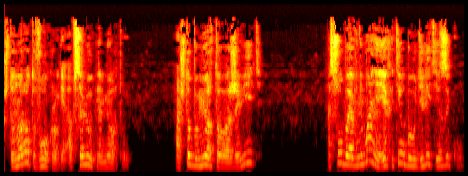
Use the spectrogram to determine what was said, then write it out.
что народ в округе абсолютно мертвый. А чтобы мертвого оживить, особое внимание я хотел бы уделить языку.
